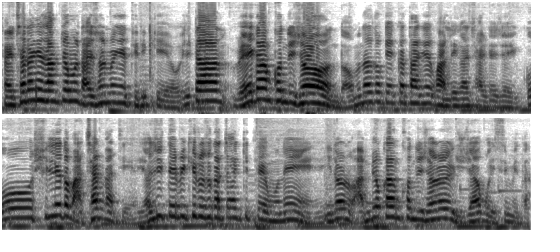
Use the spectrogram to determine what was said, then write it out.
자, 이 차량의 장점을 다시 설명해 드릴게요. 일단 외관 컨디션 너무나도 깨끗하게 관리가 잘 되어 있고 실내도 마찬가지예요. 연식 대비 키로수가 짧기 때문에 이런 완벽한 컨디션을 유지하고 있습니다.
